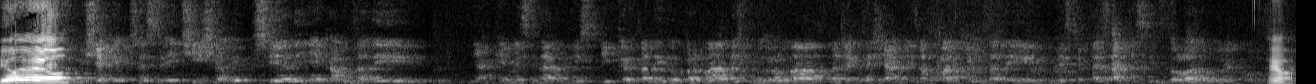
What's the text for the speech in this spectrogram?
Jo, jo, jo. Víš, jak je přesvědčíš, aby přijeli někam tady, nějaký mezinárodní speaker tady do Brna, když mu zrovna neřekneš, já ti zaplatím tady 250 tisíc dolarů. Jako. Jo.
